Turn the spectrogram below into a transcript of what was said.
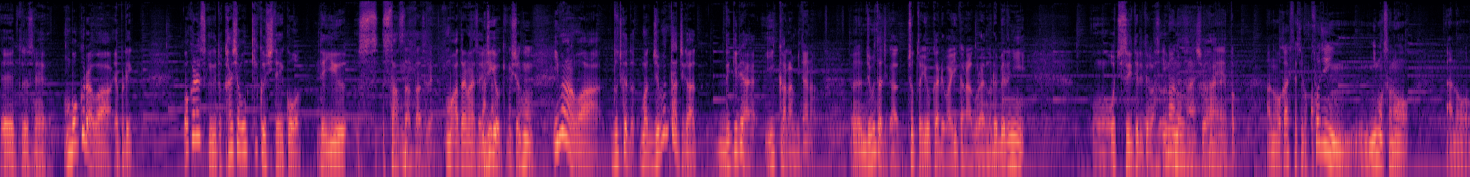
えー、っとですね、僕らはやっぱり分かりやすく言うと会社を大きくしていこうっていうスタンスだったんですね、もう当たり前ですよ、事業を大きくしよう、うん、今のはどっちかというと、まあ、自分たちができりゃいいかなみたいな、自分たちがちょっとよかればいいかなぐらいのレベルに落ち着いてるというか、今の話はね、はい、やっぱあの若い人たちの個人にもそのあの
